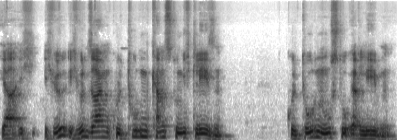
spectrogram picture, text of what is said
Ja, ich, ich, würd, ich würde sagen, Kulturen kannst du nicht lesen. Kulturen musst du erleben.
